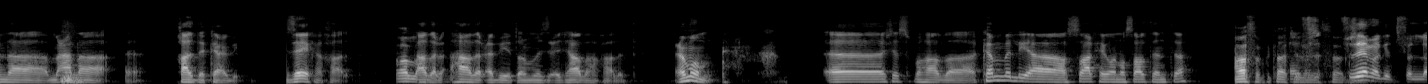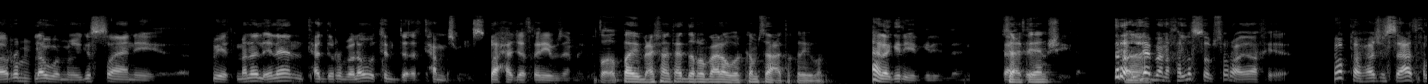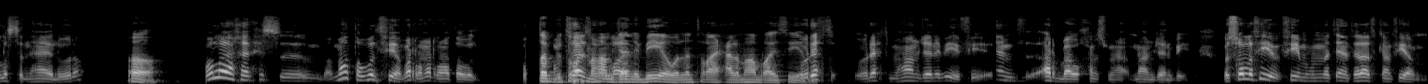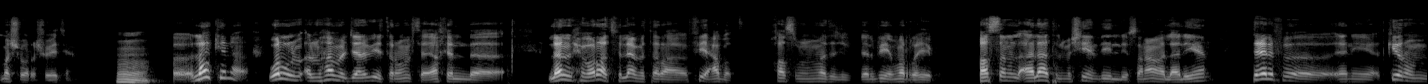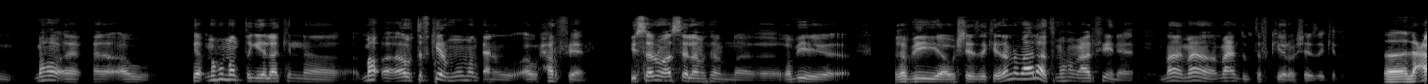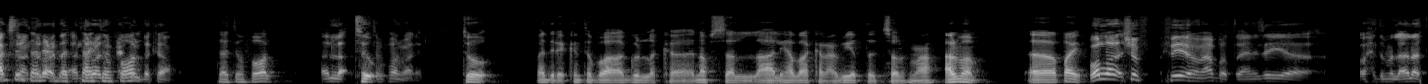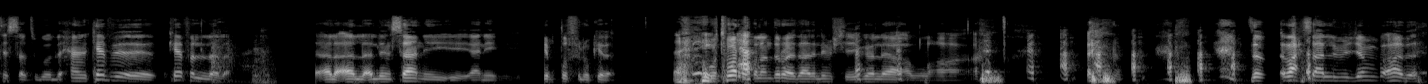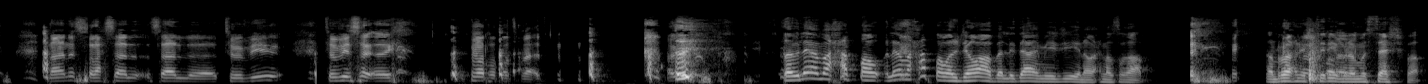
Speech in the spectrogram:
معنا خالد الكعبي. زيك يا خالد. والله. هذا هذا العبيط والمزعج هذا خالد. عموما آه شو اسمه هذا؟ كمل يا صالحي وين وصلت أنت. آسف قطعت ف- زي ما قلت في الربع الأول من القصة يعني شوية ملل إلين تعدي الربع الأول تبدأ تتحمس من القصة. حاجات غريبة زي ما قلت. ط- طيب عشان تعدي الربع الأول كم ساعة تقريبا؟ لا لا قليل قليل يعني ساعتين. ترى آه. اللعبة أنا خلصتها بسرعة يا أخي. أتوقع في 10 ساعات خلصت النهاية الأولى. أوه. والله يا أخي أحس ما طولت فيها مرة مرة ما طولت. طيب بتروح مهام والله. جانبية ولا أنت رايح على مهام رئيسية؟ ورحت ورحت مهام جانبية. في أربع أو خمس مها- مهام جانبية. بس والله في في مهمتين ثلاث كان فيها مشورة شويتين. امم لكن والله المهام الجانبية ترى ممتعة يا أخي. لأن الحوارات في اللعبة ترى في عبط خاصة المهمات الجانبية مرة رهيبه خاصة الآلات المشين ذي اللي صنعوها الاليين تعرف يعني تفكيرهم ما هو أو ما هو منطقي لكن ما أو تفكيرهم مو منطقي يعني أو أو حرف يعني. يسألون أسئلة مثلا أه، غبيه غبية أو شيء زي كذا لانهم الات ما هم عارفين يعني ما ما ما عندهم تفكير أو شيء زي كذا. آه لعبت أنت لعبة Titanfall Titanfall لا two. Titanfall ما عليك 2 ما أدري كنت أبغى أقول لك آه، نفس الآلي هذاك العبيط تسولف معاه المهم آه طيب. والله شوف فيهم عبط يعني زي واحدة من الآلات تسأل تقول دحين كيف كيف ال ال ال ال الإنسان يعني يجيب طفل وكذا؟ وتورط الاندرويد هذا اللي يمشي يقول يا الله. راح سأل اللي من جنبه هذا نانس راح سأل سأل توبي توبي س... مرطت بعد. طيب ليه ما حطوا ليه ما حطوا الجواب اللي دائم يجينا وإحنا صغار؟ نروح نشتريه من المستشفى.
